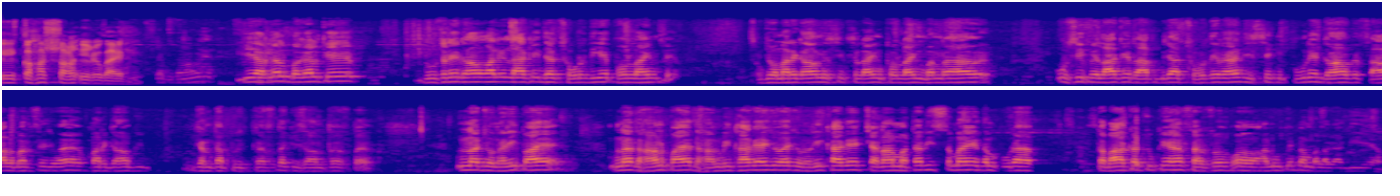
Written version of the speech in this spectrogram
ये कहाँ ये लोग आए हैं? ये अगल बगल के दूसरे गाँव वाले ला के इधर छोड़ दिए फोर लाइन पे। जो हमारे गाँव में सिक्स लाइन फोर लाइन बन रहा है उसी पे ला के रात बिरात छोड़ दे रहे हैं जिससे कि पूरे गाँव के साल भर से जो है हमारे गाँव की जनता पूरी त्रस्त है किसान त्रस्त है। न जो जोनहरी पाए न धान पाए धान भी खा गए जो है जोनहरी खा गए। चना मटर इस समय एकदम पूरा तबाह कर चुके हैं। सरसों और आलू पे नंबर लगा दिए हैं।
